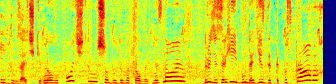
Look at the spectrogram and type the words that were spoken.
Іду, зайчики, в нову почту. Що буду готувати, не знаю. Друзі, Сергій буде їздити по справах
